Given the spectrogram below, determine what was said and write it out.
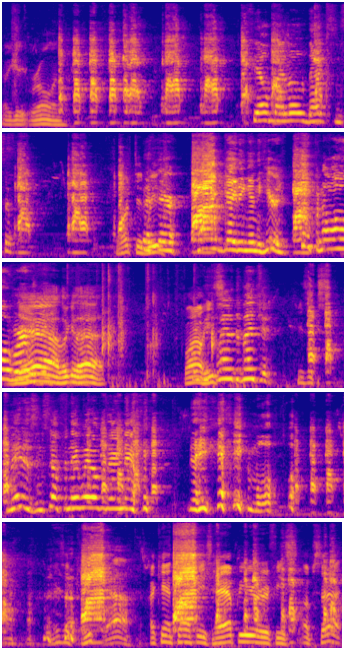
Got to get it rolling. See all my little ducks and stuff. What did that we? They're congregating in here, and pooping all over. Yeah, look at that. Wow, he's planted the bunch of he's tomatoes and stuff, and they went over there and they they ate them all. He's a, he's, Yeah. I can't tell if he's happy or if he's upset.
